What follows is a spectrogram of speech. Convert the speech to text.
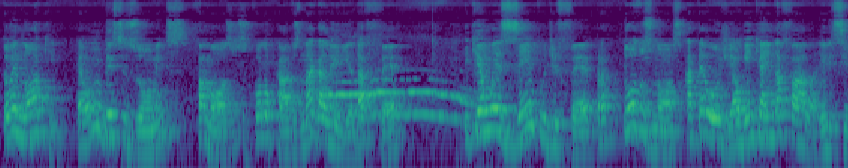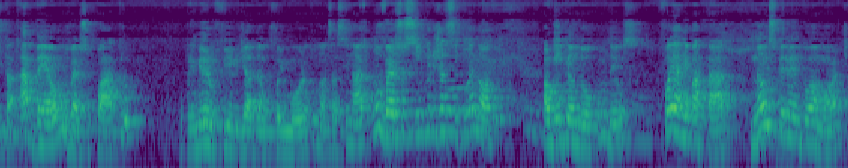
Então, Enoque é um desses homens famosos colocados na galeria da fé e que é um exemplo de fé para todos nós até hoje. É alguém que ainda fala. Ele cita Abel no verso 4, o primeiro filho de Adão que foi morto no assassinato. No verso 5 ele já cita o Enoque, alguém que andou com Deus, foi arrebatado, não experimentou a morte,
